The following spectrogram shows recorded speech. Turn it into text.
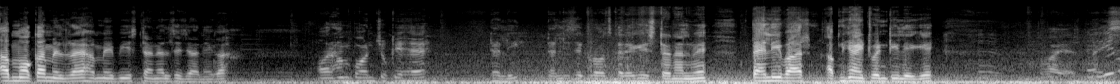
अब मौका मिल रहा है हमें भी इस टनल से जाने का। और हम पहुँच चुके हैं ढली ढली से क्रॉस करेंगे इस टनल में। पहली बार अपनी आई ट्वेंटी लेके यार नाइस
